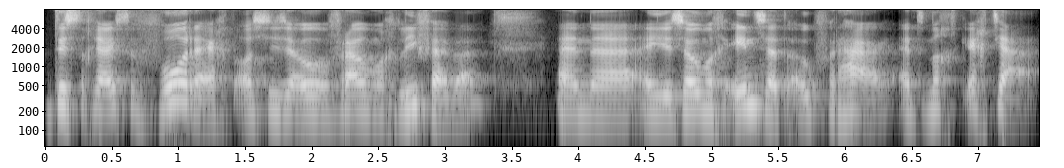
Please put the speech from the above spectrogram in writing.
het is toch juist een voorrecht als je zo een vrouw mag liefhebben. En, uh, en je zo mag inzetten, ook voor haar. En toen dacht ik echt, ja,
